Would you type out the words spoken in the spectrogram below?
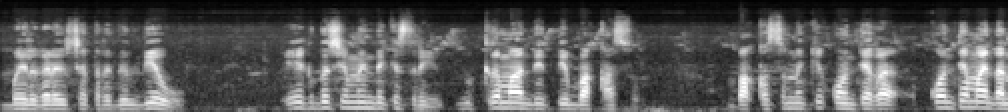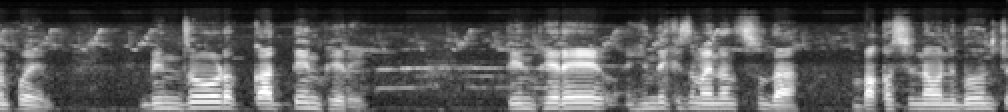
बैलगाडी क्षेत्रातील देव एक दशमिंद केसरी विक्रमादित्य बाकासूर. बाकासूर नक्की कोणत्या का कोणत्या मैदान पळेल? बिनजोड का तीन फेरे? तीन फेरे हिंदकीचं मैदानसुद्धा बाकासूर नावाने दोन च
